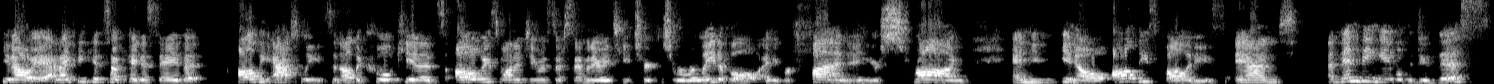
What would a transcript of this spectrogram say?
you know, and I think it's okay to say that all the athletes and all the cool kids always wanted you as their seminary teacher because you were relatable and you were fun and you're strong and you you know all these qualities. And and then being able to do this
